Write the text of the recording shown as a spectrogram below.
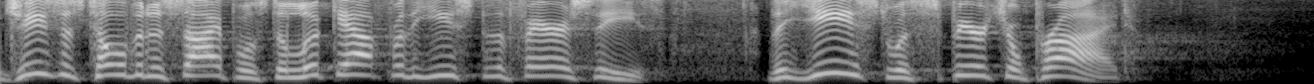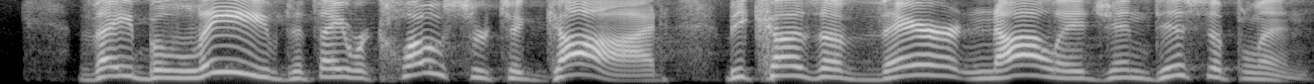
Jesus told the disciples to look out for the yeast of the Pharisees. The yeast was spiritual pride. They believed that they were closer to God because of their knowledge and discipline.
